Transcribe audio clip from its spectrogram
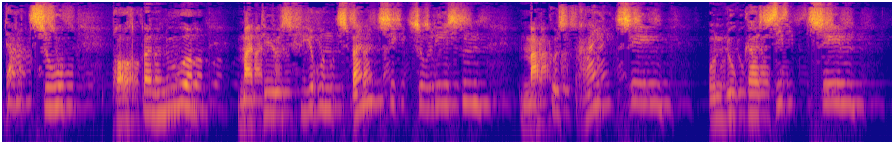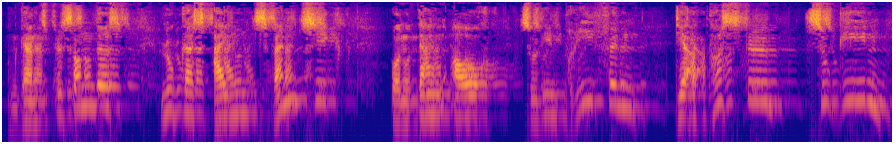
Dazu braucht man nur Matthäus 24 zu lesen, Markus 13 und Lukas 17 und ganz besonders Lukas 21 und dann auch zu den Briefen der Apostel zu gehen.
